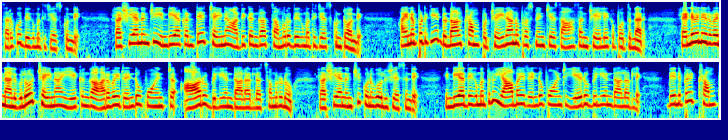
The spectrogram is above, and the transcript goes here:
సరుకు దిగుమతి చేసుకుంది. రష్యా నుంచి ఇండియా కంటే చైనా అధికంగా చమురు దిగుమతి చేసుకుంటోంది. అయినప్పటికీ డొనాల్డ్ ట్రంప్ చైనాను ప్రశ్నించే సాహసం చేయలేకపోతున్నారు. రెండు వేల ఇరవై నాలుగులో చైనా ఏకంగా అరవై రెండు పాయింట్ ఆరు బిలియన్ డాలర్ల చమురును రష్యా నుంచి కొనుగోలు చేసింది. ఇండియా దిగుమతులు యాభై రెండు పాయింట్ ఏడు బిలియన్ డాలర్లే. దీనిపై ట్రంప్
